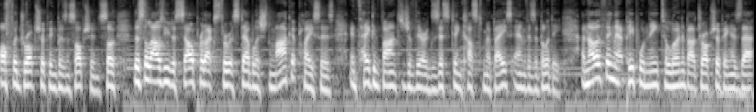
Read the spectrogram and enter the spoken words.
offer dropshipping business options. So this allows you to sell products through established marketplaces and take advantage of their existing customer base and visibility. Another thing that people need to learn about dropshipping is that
